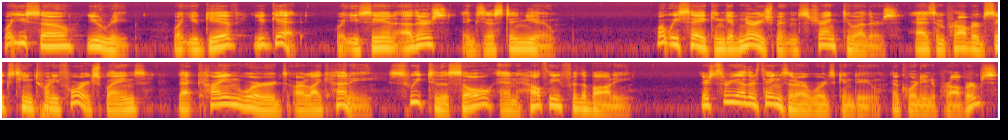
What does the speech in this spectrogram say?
What you sow, you reap. What you give, you get. What you see in others exists in you. What we say can give nourishment and strength to others, as in Proverbs 16:24 explains, that kind words are like honey, sweet to the soul and healthy for the body. There's three other things that our words can do, according to Proverbs.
